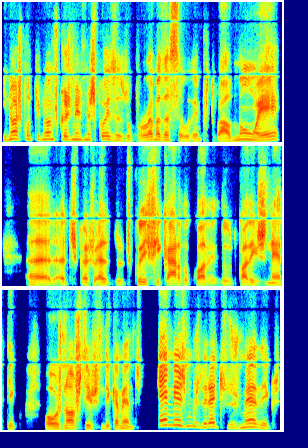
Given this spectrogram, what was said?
E nós continuamos com as mesmas coisas. O problema da saúde em Portugal não é a, descodificar do código, do código genético ou os novos tipos de medicamentos. É mesmo os direitos dos médicos.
